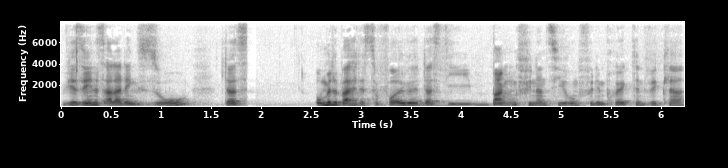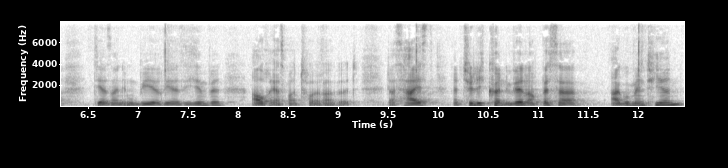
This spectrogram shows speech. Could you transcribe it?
Wir sehen es allerdings so, dass unmittelbar hätte es zur Folge, dass die Bankenfinanzierung für den Projektentwickler, der seine Immobilie realisieren will, auch erstmal teurer wird. Das heißt, natürlich könnten wir noch besser argumentieren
